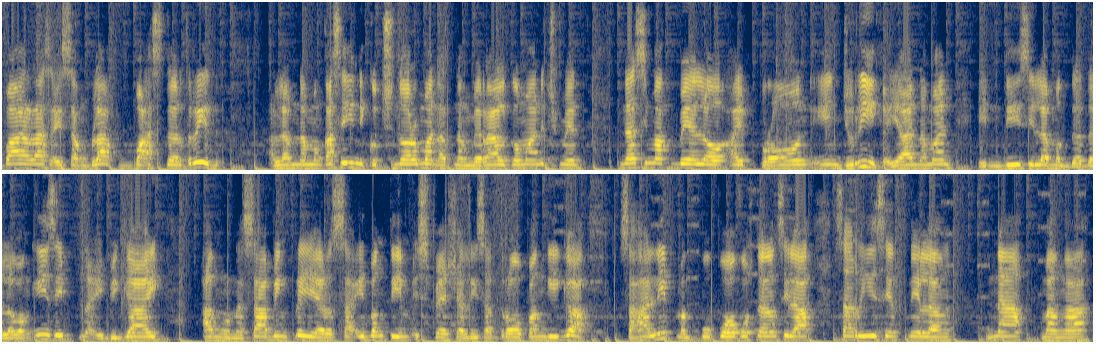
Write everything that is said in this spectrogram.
para sa isang blockbuster trade. Alam naman kasi ni Coach Norman at ng Meralco Management na si Macbelo ay prone injury kaya naman hindi sila magdadalawang isip na ibigay ang nasabing player sa ibang team especially sa tropang giga. Sa halip magpo-focus na lang sila sa recent nilang na mga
